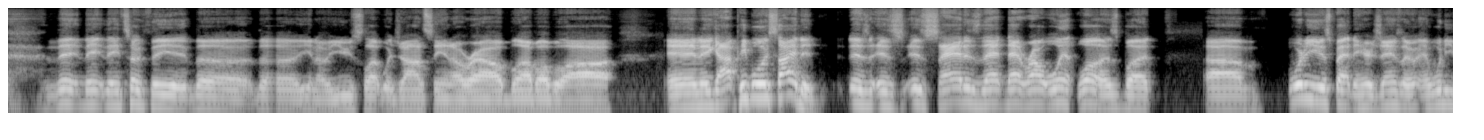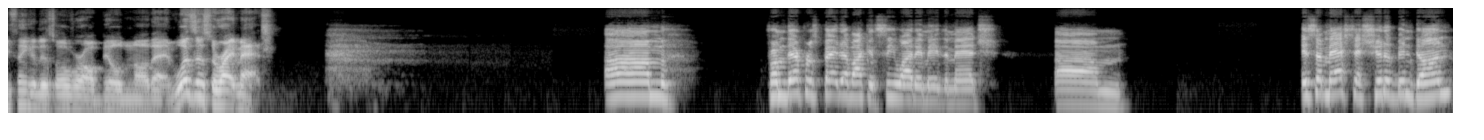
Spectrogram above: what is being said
they, they they took the the the you know you slept with John Cena route, blah blah blah, and it got people excited. Is is as sad as that that route went was, but um, what are you expecting here, James? And what do you think of this overall build and all that? And was this the right match? um, from their perspective, I can see why they made the match. Um, it's a match that should have been done.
